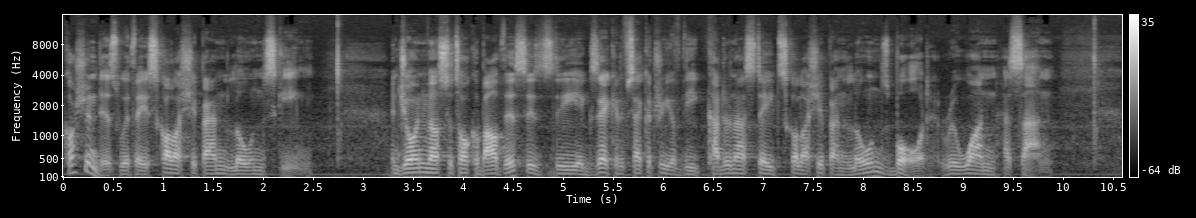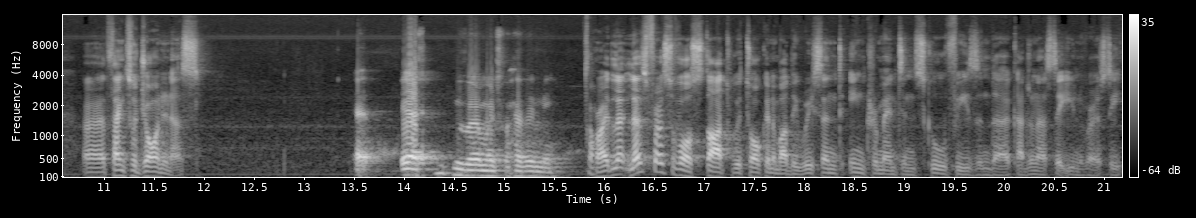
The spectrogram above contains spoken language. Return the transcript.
cushion this with a scholarship and loan scheme. And joining us to talk about this is the Executive Secretary of the Kaduna State Scholarship and Loans Board, Rilwan Hassan. Uh, thanks for joining us. Uh, yes, thank you very much for having me. All right, let, us first of all start with talking about the recent increment in school fees in the Kaduna State University.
